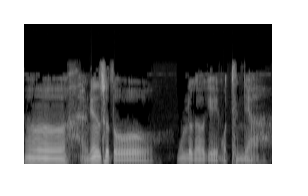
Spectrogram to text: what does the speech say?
어, 알면서도 물러가게 못했냐.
